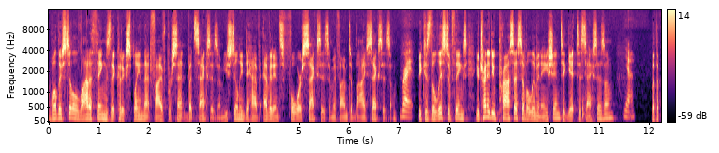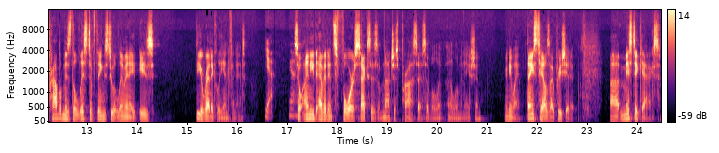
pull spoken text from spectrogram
well, there's still a lot of things that could explain that five percent, but sexism. You still need to have evidence for sexism if I'm to buy sexism, Right. Because the list of things you're trying to do process of elimination to get to sexism. Yeah. But the problem is the list of things to eliminate is theoretically infinite. Yeah. Yeah. So I need evidence for sexism, not just process of elim- elimination. Anyway, thanks, Tails. I appreciate it. Uh, Mystic Axe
